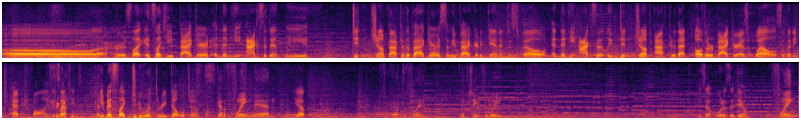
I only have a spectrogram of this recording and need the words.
Oh. That hurts. Like it's like he back aired and then he accidentally didn't jump after the back air, so he back aired again and just fell. And then he accidentally didn't jump after that other back air as well, so then he kept falling. It's like he, he missed like two or three double jumps. Got a fling, man. Yep. Forgot to fling. Got to change the weight. Is that what does it do? Fling.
